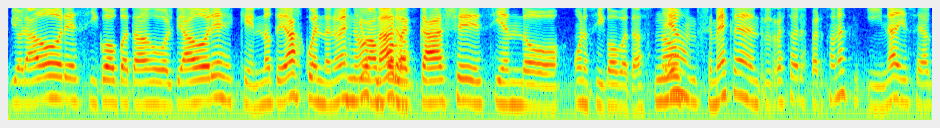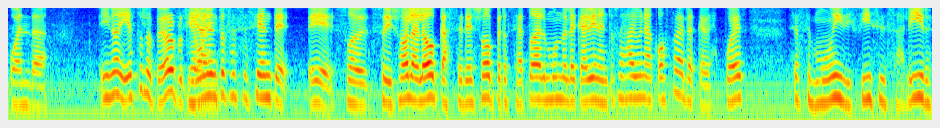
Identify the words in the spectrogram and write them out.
violadores, psicópatas o golpeadores es que no te das cuenta, no es No, que van claro. por la calle siendo unos psicópatas. No. Se mezclan entre el resto de las personas y nadie se da cuenta. Y no, y eso es lo peor, porque Sí uno hay. entonces se siente, eh, soy, soy yo la loca, seré yo, pero si a todo el mundo le cae bien. Entonces hay una cosa de la que después se hace muy difícil salir.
